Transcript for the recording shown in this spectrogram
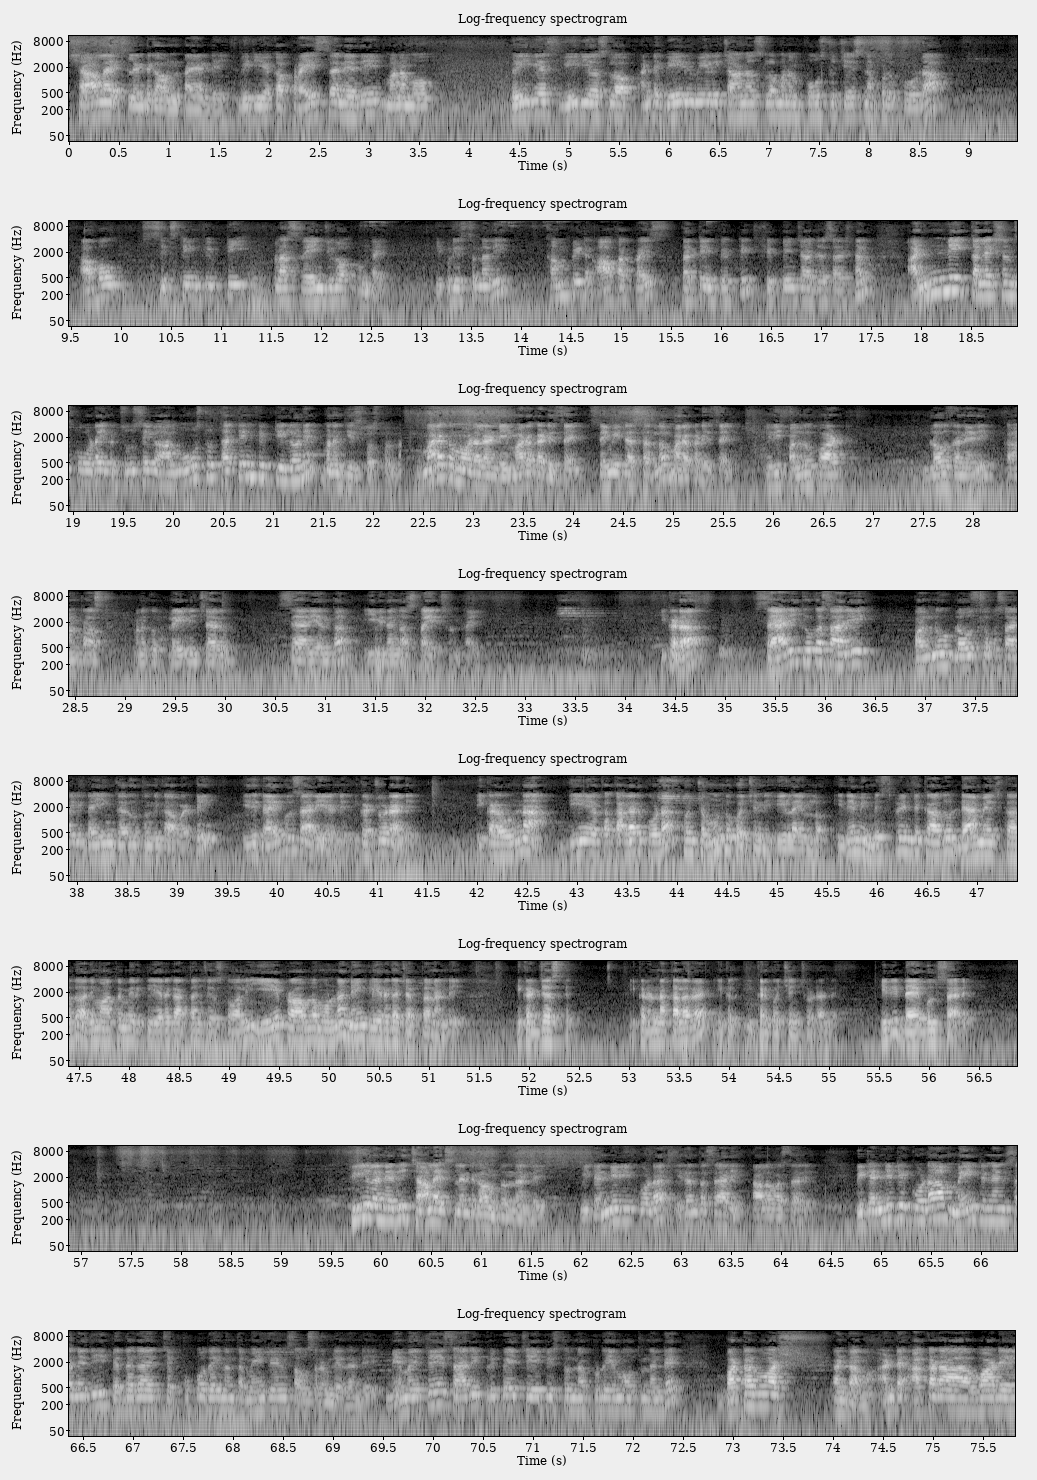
చాలా ఎక్సలెంట్గా ఉంటాయండి. వీటి యొక్క ప్రైస్ అనేది మనము ప్రీవియస్ వీడియోస్లో అంటే వేరు వేరు ఛానల్స్లో మనం పోస్ట్ చేసినప్పుడు కూడా అబౌవ్ సిక్స్టీన్ ఫిఫ్టీ ప్లస్ రేంజ్లో ఉంటాయి. ఇప్పుడు ఇస్తున్నది complete offer price thirteen fifty shipping charges additional అన్ని కలెక్షన్స్ కూడా ఇక్కడ చూసేవి ఆల్మోస్ట్ థర్టీన్ ఫిఫ్టీలోనే మనం తీసుకొస్తున్నాం. మరొక మోడల్ అండి మరొక డిజైన్ సెమీ టెస్టర్లో మరొక డిజైన్ ఇది పళ్ళు పార్ట్ బ్లౌజ్ అనేది కాంట్రాస్ట్ మనకు ప్లెయిన్ ఇచ్చారు. శారీ అంతా ఈ విధంగా స్టైల్స్ ఉంటాయి. ఇక్కడ శారీకి ఒకసారి పళ్ళు బ్లౌజ్కి ఒకసారి డైయింగ్ జరుగుతుంది కాబట్టి ఇది డైబుల్ శారీ అండి. ఇక్కడ చూడండి ఇక్కడ ఉన్న దీని యొక్క కలర్ కూడా కొంచెం ముందుకు వచ్చింది ఈ లైన్లో ఇదేమి మిస్ప్రింట్ కాదు డ్యామేజ్ కాదు అది మాత్రం మీరు క్లియర్గా అర్థం చేసుకోవాలి. ఏ ప్రాబ్లం ఉన్నా నేను క్లియర్గా చెప్తానండి. ఇక్కడ జస్ట్ ఇక్కడ ఉన్న కలర్ ఇక్కడ ఇక్కడికి వచ్చింది చూడండి. ఇది డైబుల్ శారీ ఫీల్ అనేది చాలా ఎక్సలెంట్గా ఉంటుందండి. వీటన్నిటికి కూడా ఇదంతా శారీ ఆల్ ఓవర్ శారీ వీటన్నిటికి కూడా మెయింటెనెన్స్ అనేది పెద్దగా చెప్పుకోదగినంత మెయింటెనెన్స్ అవసరం లేదండి. మేమైతే శారీ ప్రిపేర్ చేపిస్తున్నప్పుడు ఏమవుతుందంటే బటర్ వాష్ అంటాము. అంటే అక్కడ వాడే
